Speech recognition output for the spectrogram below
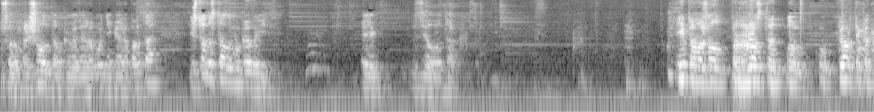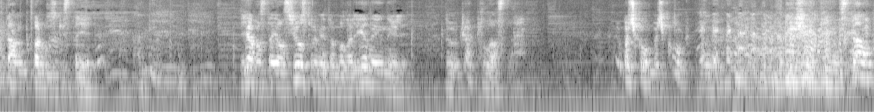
что пришел там какой-то работник аэропорта, и что-то стал ему говорить. Или сделал вот так. И продолжал просто, ну, упертый как танк по-русски стоять. Я постоял с сестрами, там была Лена и Нелли. Думаю, как классно. Бочком-бочком. Встал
